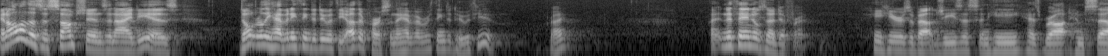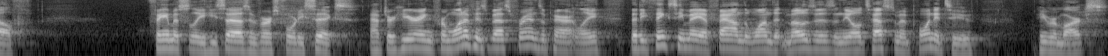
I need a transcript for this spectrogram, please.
And all of those assumptions and ideas don't really have anything to do with the other person. They have everything to do with you, right? Uh, Nathaniel's no different. He hears about Jesus and he has brought himself. Famously, he says in verse 46, after hearing from one of his best friends, apparently, that he thinks he may have found the one that Moses in the Old Testament pointed to, he remarks,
